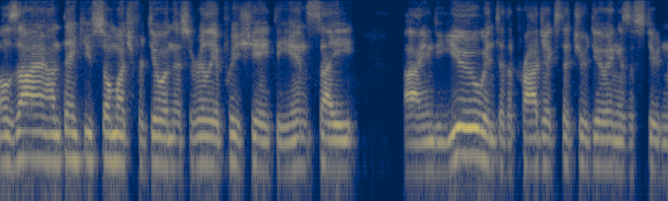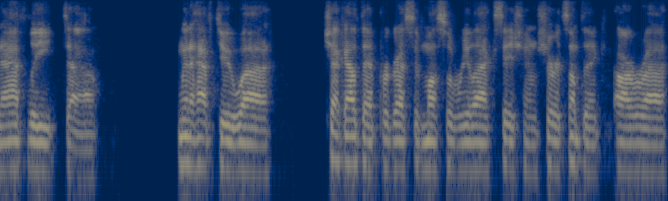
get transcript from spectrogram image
well, Xion, thank you so much for doing this. I really appreciate the insight uh, into you, into the projects that you're doing as a student athlete. Uh, I'm going to have to uh, check out that progressive muscle relaxation. I'm sure it's something our uh,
